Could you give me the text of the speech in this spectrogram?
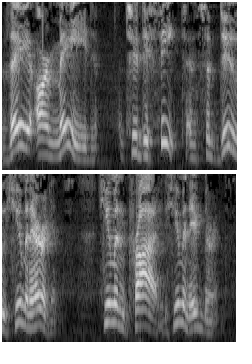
they are made to defeat and subdue human arrogance, human pride, human ignorance.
